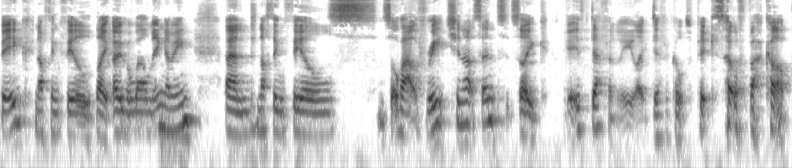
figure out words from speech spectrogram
big. Nothing feels like overwhelming. I mean, and nothing feels sort of out of reach in that sense. It's like it is definitely like difficult to pick yourself back up.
